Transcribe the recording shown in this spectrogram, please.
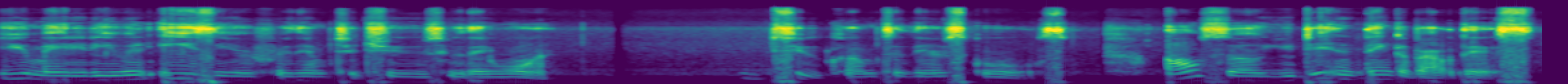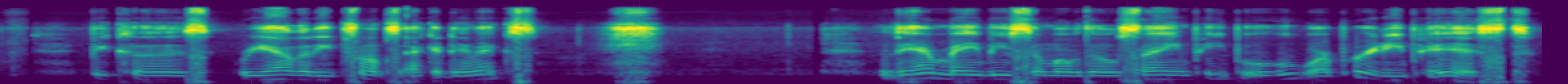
you made it even easier for them to choose who they want to come to their schools. Also, you didn't think about this because reality trumps academics. There may be some of those same people who are pretty pissed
